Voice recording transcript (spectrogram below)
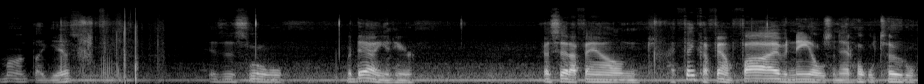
month, I guess, is this little medallion here. Like I said, I found, I think I found five nails in that whole total.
